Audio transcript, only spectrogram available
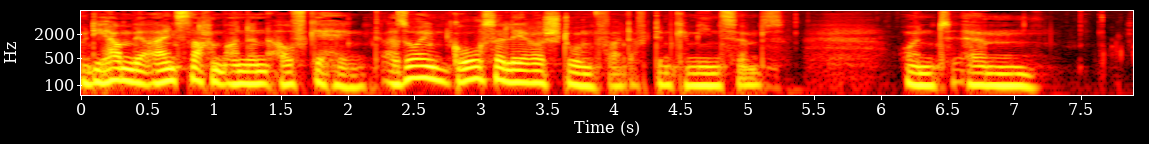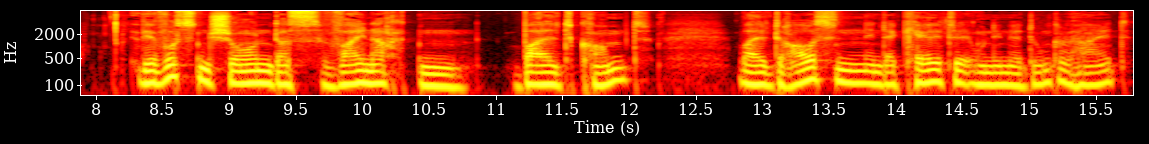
Und die haben wir eins nach dem anderen aufgehängt. Also ein großer leerer Strumpf auf dem Kaminsims. Und ähm, wir wussten schon, dass Weihnachten bald kommt, weil draußen in der Kälte und in der Dunkelheit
